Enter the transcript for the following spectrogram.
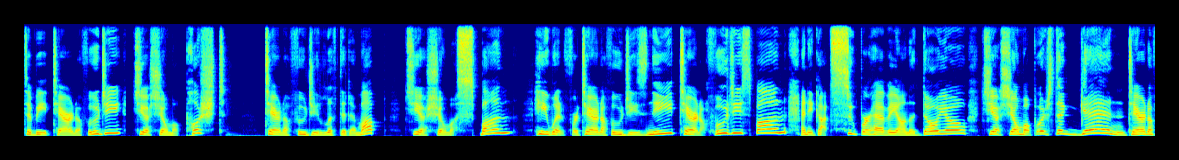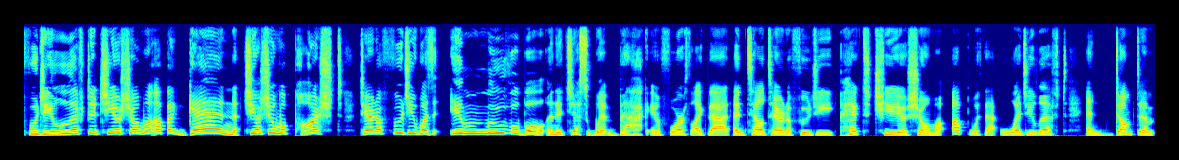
to beat Terunofuji. Chiyoshoma pushed. Terunofuji lifted him up. Chiyoshoma spun. He went for Terunofuji's knee. Terunofuji spun, and he got super heavy on the doyo. Chiyoshoma pushed again. Terunofuji lifted Chiyoshoma up again. Chiyoshoma pushed. Terunofuji was immovable, and it just went back and forth like that until Terunofuji picked Chiyoshoma up with that wedgie lift and dumped him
